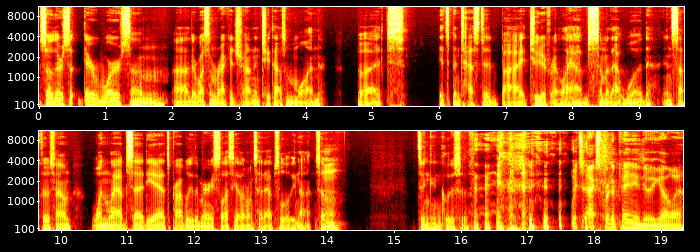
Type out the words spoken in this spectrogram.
So there's there were some uh, there was some wreckage found in 2001, but it's been tested by two different labs. Some of that wood and stuff that was found. One lab said, "Yeah, it's probably the Mary Celeste." The other one said, "Absolutely not." So it's inconclusive. Which expert opinion do we go with?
